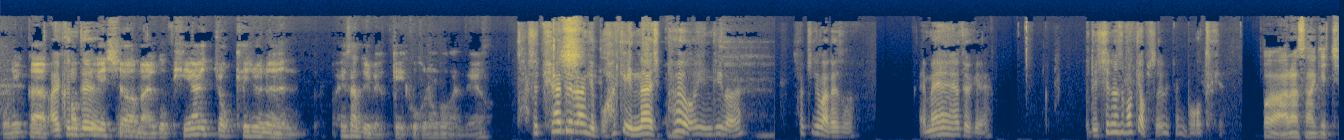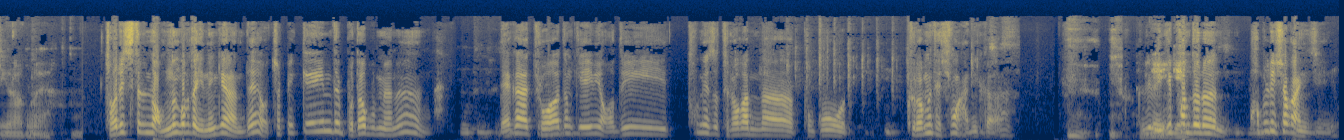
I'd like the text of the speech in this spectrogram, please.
보니까 아니, 근데- publisher 말고 PR 쪽 해주는 회사도 몇 개 있고 그런 것 같네요. 사실 PR이라는 게 뭐 할 게 있나 싶어요 인디가. 솔직히 말해서. 애매해 되게. 부딪히는 수밖에 없어요 그냥 뭐 어떻게. 뭐 알아서 하겠지 그런 거야. 저 리스트는 없는 것보다 있는 게 나은데 어차피 게임들 보다 보면은 내가 좋아하던 게임이 어디 통해서 들어갔나 보고 그러면 대충 아니까. 그리고 근데 인디 이게, 펀드는 publisher가 아니지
